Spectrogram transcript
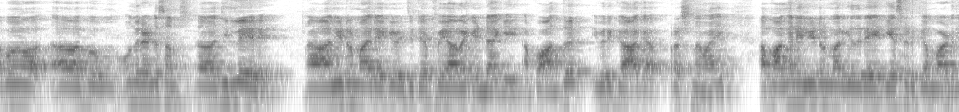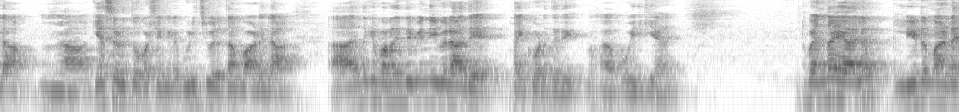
അപ്പോൾ ഇപ്പം ഒന്ന് രണ്ട് സംസ് ജില്ലയിൽ ലീഡർമാരെയൊക്കെ വെച്ചിട്ട് എഫ് ഐ ആർ ഒക്കെ ഉണ്ടാക്കി. അപ്പോൾ അത് ഇവർക്ക് ആകെ പ്രശ്നമായി. അപ്പോൾ അങ്ങനെ ലീഡർമാർക്കെതിരെ കേസ് എടുക്കാൻ പാടില്ല കേസെടുത്തു. പക്ഷേങ്കിൽ വിളിച്ചു വരുത്താൻ പാടില്ല. എന്നൊക്കെ പറഞ്ഞിട്ട് പിന്നെ ഇവരാദ്യ ഹൈക്കോടതിയിൽ പോയിരിക്കുകയാണ്. അപ്പോൾ എന്തായാലും ലീഡർമാരുടെ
